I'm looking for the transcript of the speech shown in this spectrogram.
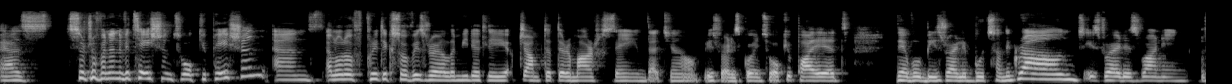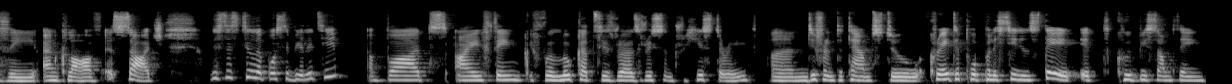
as sort of an invitation to occupation. And a lot of critics of Israel immediately jumped at the remarks saying that, you know, Israel is going to occupy it. There will be Israeli boots on the ground. Israel is running the enclave as such. This is still a possibility. But I think if we look at Israel's recent history and different attempts to create a Palestinian state, it could be something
